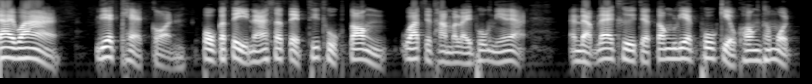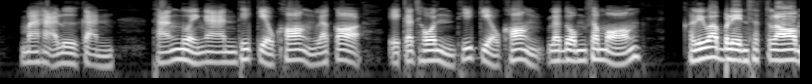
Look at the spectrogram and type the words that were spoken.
ได้ว่าเรียกแขกก่อน ปกตินะสเต็ปที่ถูกต้องว่าจะทำอะไรพวกนี้เนี่ยอันดับแรกคือจะต้องเรียกผู้เกี่ยวข้องทั้งหมดมาหารือกัน ทั้งหน่วยงานที่เกี่ยวข้อง แล้วก็เอกชนที่เกี่ยวข้อง ระดมสมองเขาเรียกว่า brain storm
